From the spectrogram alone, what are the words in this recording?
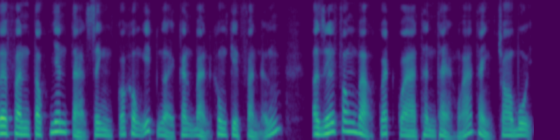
Về phần tộc nhân tả sinh, có không ít người căn bản không kịp phản ứng, ở dưới phong bạo quét qua thân thể hóa thành cho bụi.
